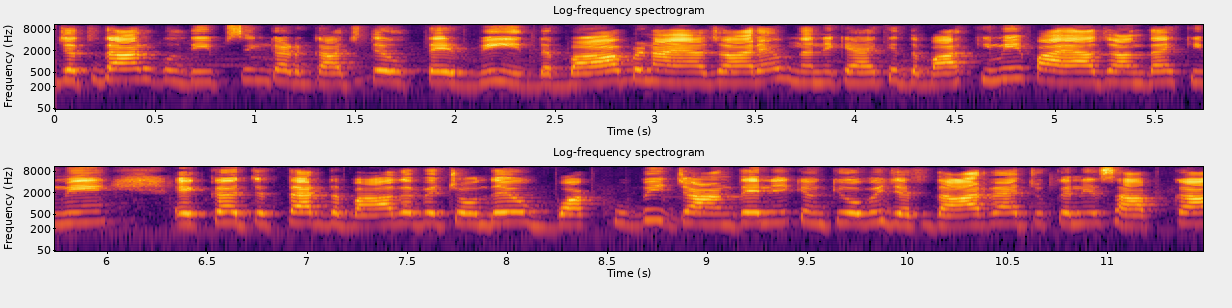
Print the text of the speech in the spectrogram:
ਜਥੇਦਾਰ ਕੁਲਦੀਪ ਸਿੰਘ ਗੜਗੱਜ ਦੇ ਉੱਤੇ ਵੀ ਦਬਾਅ ਬਣਾਇਆ ਜਾ ਰਿਹਾ। ਉਹਨਾਂ ਨੇ ਕਿਹਾ ਕਿ ਦਬਾਅ ਕਿਵੇਂ ਪਾਇਆ ਜਾਂਦਾ ਹੈ, ਕਿਵੇਂ ਇੱਕ ਜਥੇਦਾਰ ਦਬਾਅ ਦੇ ਵਿੱਚ ਆਉਂਦੇ, ਉਹ ਬਖੂਬੀ ਜਾਣਦੇ ਨੇ ਕਿਉਂਕਿ ਉਹ ਵੀ ਜਥੇਦਾਰ ਰਹਿ ਚੁੱਕੇ ਨੇ। ਸਾਬਕਾ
